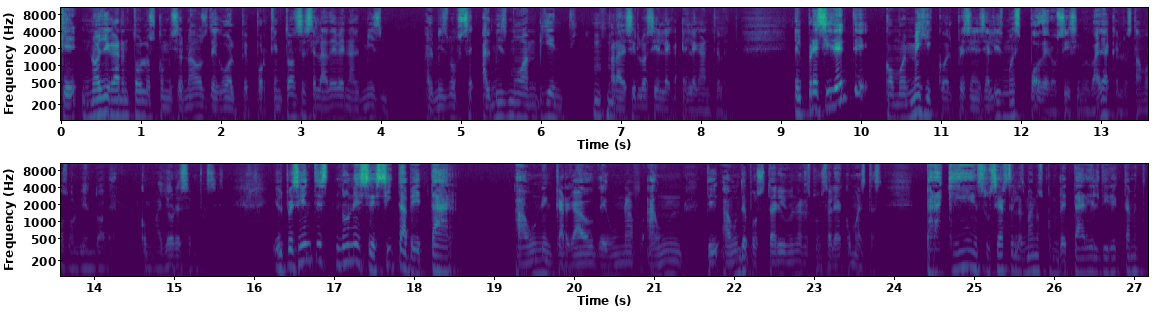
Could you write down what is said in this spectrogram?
que no llegaran todos los comisionados de golpe, porque entonces se la deben al mismo, al mismo, al mismo ambiente, para decirlo así elegantemente. El presidente, como en México, el presidencialismo es poderosísimo, y vaya que lo estamos volviendo a ver con mayores énfasis. El presidente no necesita vetar a un encargado de una, a un, a un depositario de una responsabilidad como estas. ¿Para qué ensuciarse las manos con vetar él directamente?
